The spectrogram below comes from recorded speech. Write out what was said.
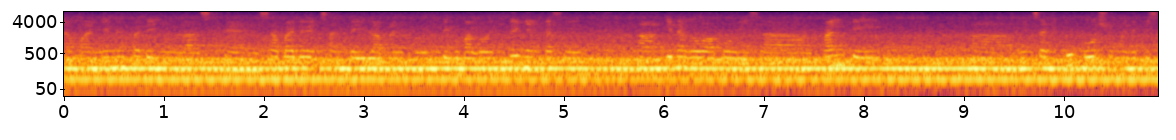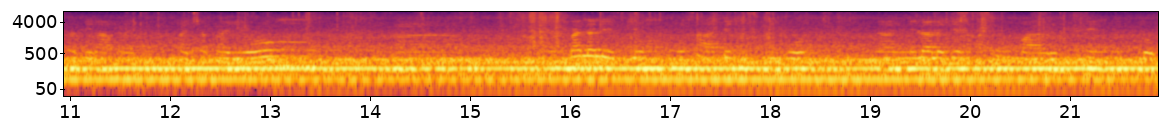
naman, yun pa din yung last. And Sabado and Sunday lang ako, hindi gumagawa ng ganyan kasi ang ginagawa ko is uh, pancake, ah, minsan bubos, yung manipis na tinapay, at saka yung ah, balalit, yung, yung sa atin is bihon, na nilalagyan ng asukal and itlog.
